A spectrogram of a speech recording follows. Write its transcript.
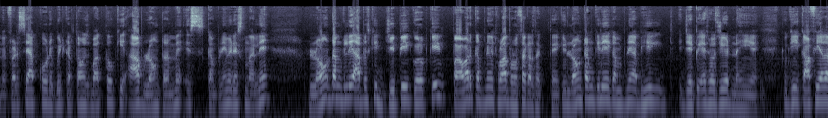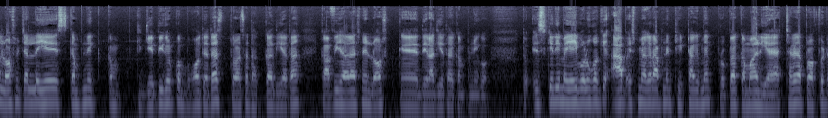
मैं फिर से आपको रिपीट करता हूँ इस बात को कि आप लॉन्ग टर्म में इस कंपनी में रिस्क ना लें। लॉन्ग टर्म के लिए आप इसकी जेपी ग्रुप की पावर कंपनी में थोड़ा भरोसा कर सकते हैं क्योंकि लॉन्ग टर्म के लिए कंपनी अभी जेपी एसोसिएट नहीं है, क्योंकि काफ़ी ज़्यादा लॉस में चल रही है। इस कंपनी जेपी ग्रुप को बहुत ज़्यादा थोड़ा सा धक्का दिया था, काफ़ी ज़्यादा इसने लॉस दिला दिया था कंपनी को। तो इसके लिए मैं यही बोलूँगा कि आप इसमें अगर आपने ठीक ठाक में रुपया कमा लिया है अच्छा खासा प्रॉफिट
